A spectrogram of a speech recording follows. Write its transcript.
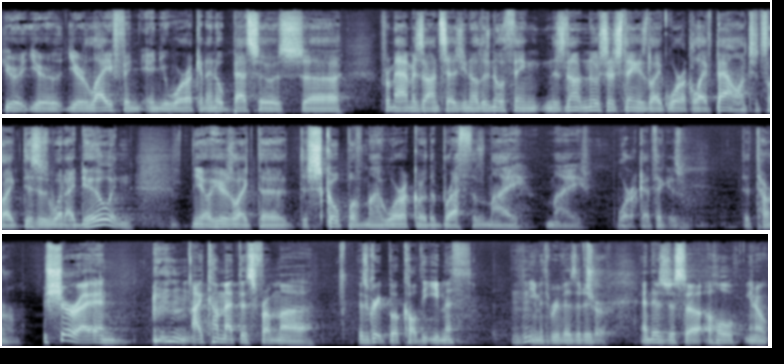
your your your life and, and your work? And I know Bezos. uh, from Amazon says, you know, there's no thing, there's no, no such thing as like work life balance. It's like, this is what I do. And, you know, here's like the, the scope of my work or the breadth of my, my work, I think is the term. Sure. I, and I come at this from, uh, there's a great book called The E-Myth, mm-hmm. E-Myth Revisited. Sure. And there's just a, a whole, you know,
